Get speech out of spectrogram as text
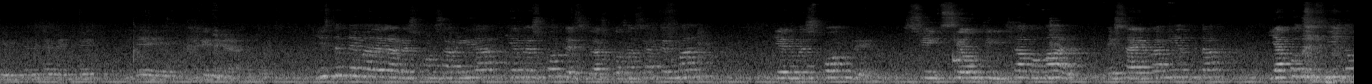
evidentemente, eh, generando. Y este tema de la responsabilidad, ¿quién responde si las cosas se hacen mal? ¿Quién responde si se ha utilizado mal esa herramienta y ha conducido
